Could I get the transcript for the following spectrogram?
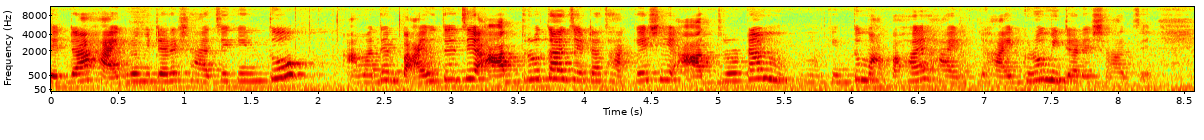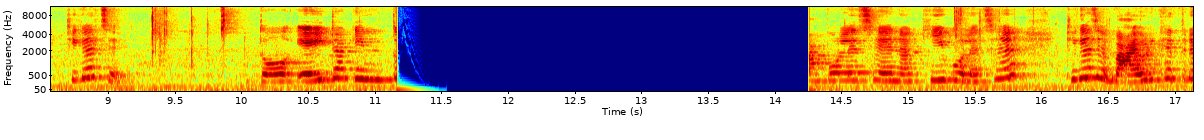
যেটা, হাইগ্রোমিটারের সাহায্যে কিন্তু আমাদের বায়ুতে যে আর্দ্রতা যেটা থাকে, সেই আর্দ্রতা কিন্তু মাপা হয় হাই, হাইগ্রোমিটারের সাহায্যে। ঠিক আছে? তো এইটা কিন্তু বলেছে না কি বলেছে, ঠিক আছে? বায়ুর ক্ষেত্রে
